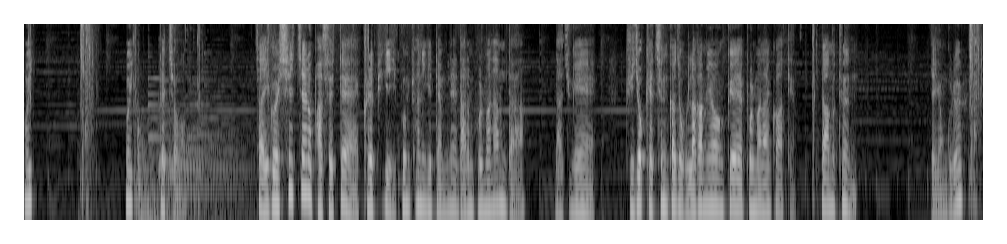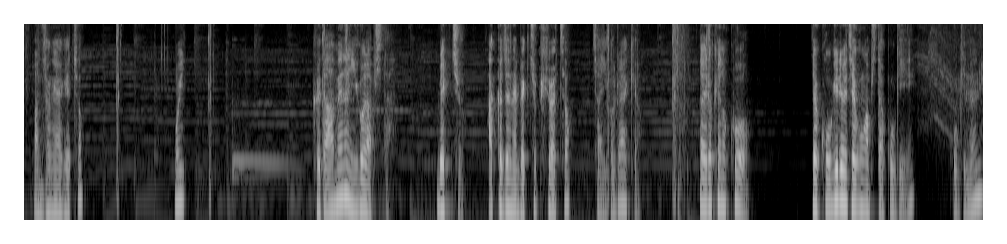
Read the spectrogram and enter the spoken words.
호잇 호잇 됐죠? 자 이걸 실제로 봤을 때 그래픽이 이쁜 편이기 때문에 나름 볼만합니다. 나중에 귀족 계층까지 올라가면 꽤 볼만할 것 같아요. 자 아무튼 이제 연구를 완성해야겠죠? 호잇 그 다음에는 이걸 합시다. 맥주. 아까 전에 맥주 필요했죠? 자 이거를 할게요. 자 이렇게 놓고 이제 고기를 제공합시다 고기. 고기는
